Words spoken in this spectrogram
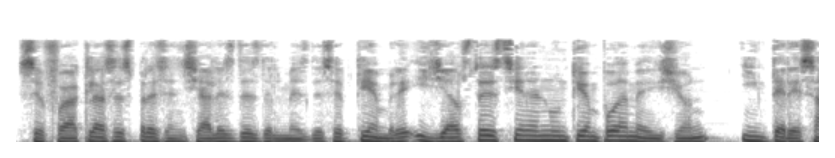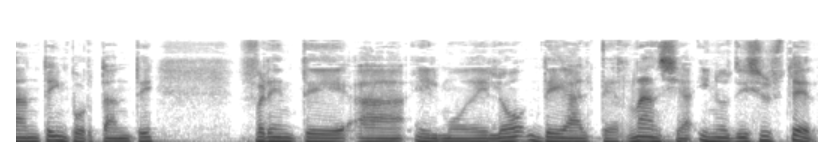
se fue a clases presenciales desde el mes de septiembre y ya ustedes tienen un tiempo de medición interesante, importante frente a el modelo de alternancia. Y nos dice usted,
